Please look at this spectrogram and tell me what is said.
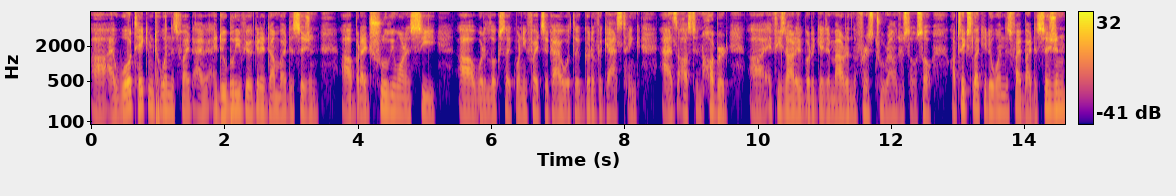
Uh, I will take him to win this fight. I, I do believe he'll get it done by decision. Uh, but I truly want to see uh, what it looks like when he fights a guy with a good of a gas tank as Austin Hubbard. Uh, if he's not able to get him out in the first two rounds or so, so I'll take Solecki to win this fight by decision.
